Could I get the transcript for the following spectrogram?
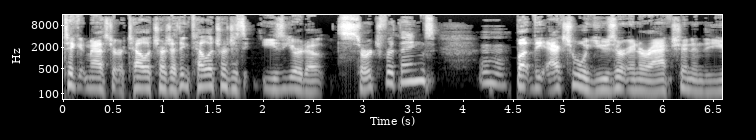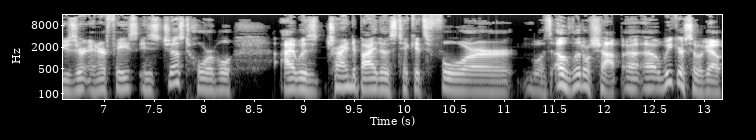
Ticketmaster or Telecharge. I think Telecharge is easier to search for things, Mhm. but the actual user interaction and the user interface is just horrible. I was trying to buy those tickets for was oh Little Shop uh, a week or so ago,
